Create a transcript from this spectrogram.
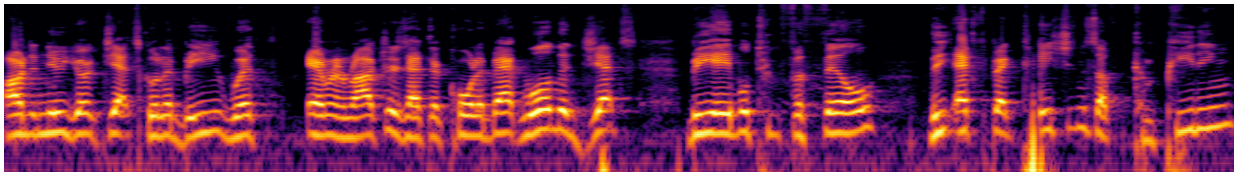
are the New York Jets going to be with Aaron Rodgers at their quarterback? Will the Jets be able to fulfill the expectations of competing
